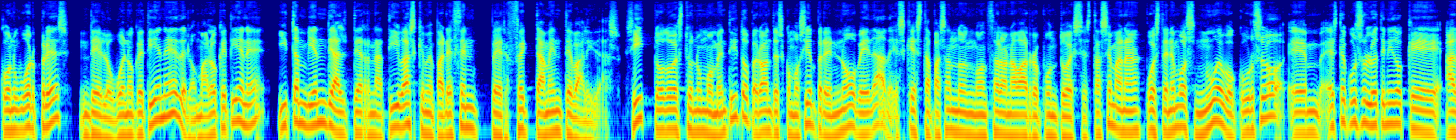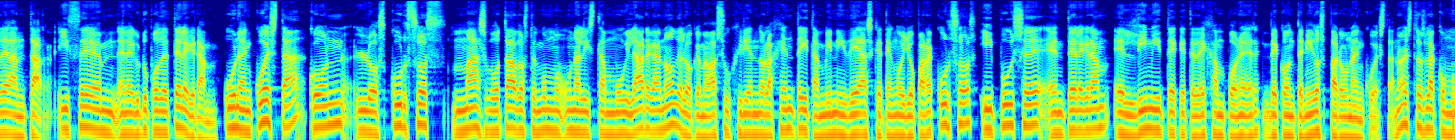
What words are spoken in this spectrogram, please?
con WordPress, de lo bueno que tiene, de lo malo que tiene y también de alternativas que me parecen perfectamente válidas. Sí, todo esto en un momentito, pero antes, como siempre, novedades que está pasando en gonzalonavarro.es esta semana, pues tenemos nuevo curso. Em, este curso lo he tenido que adelantar. Hice en el grupo de Telegram una encuesta con los cursos más votados. Tengo una lista muy larga, ¿no? De lo que me va sugiriendo la gente y también ideas que tengo yo para cursos y puse en Telegram el límite que te dejan poner de contenidos para una encuesta, ¿no? Esto es la comunidad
